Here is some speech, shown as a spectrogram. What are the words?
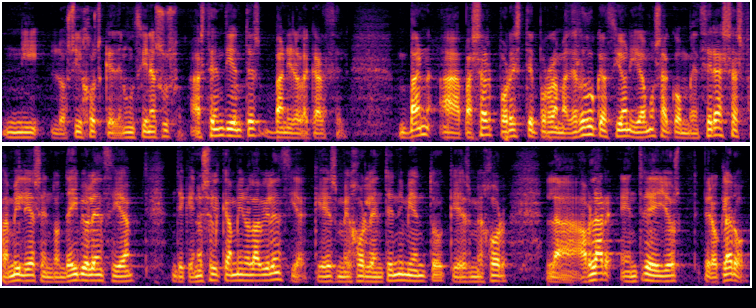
ni los hijos que denuncien a sus ascendientes van a ir a la cárcel. Van a pasar por este programa de reeducación y vamos a convencer a esas familias en donde hay violencia de que no es el camino la violencia, que es mejor el entendimiento, que es mejor hablar entre ellos, pero claro,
